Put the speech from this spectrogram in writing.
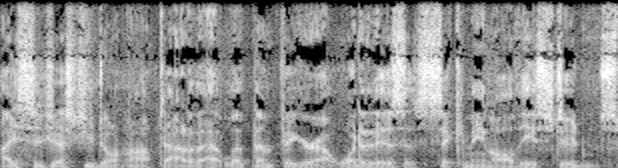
I suggest you don't opt out of that. Let them figure out what it is that's sickening all these students.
